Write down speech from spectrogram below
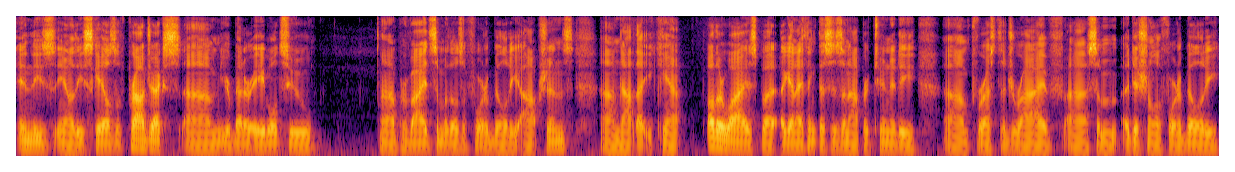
in these you know these scales of projects, um, you're better able to uh, provide some of those affordability options. Um, not that you can't otherwise, but again, I think this is an opportunity um, for us to drive uh, some additional affordability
